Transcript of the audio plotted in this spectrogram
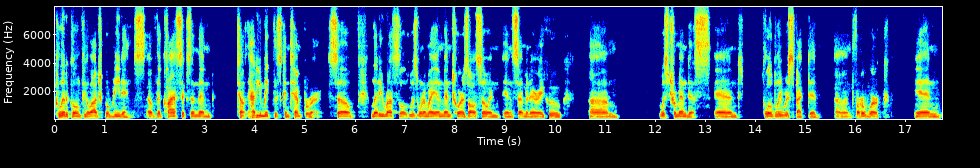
political and theological readings of the classics, and then tell, how do you make this contemporary? So Letty Russell, who was one of my mentors also in in seminary, who um, was tremendous and globally respected um, for her work in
